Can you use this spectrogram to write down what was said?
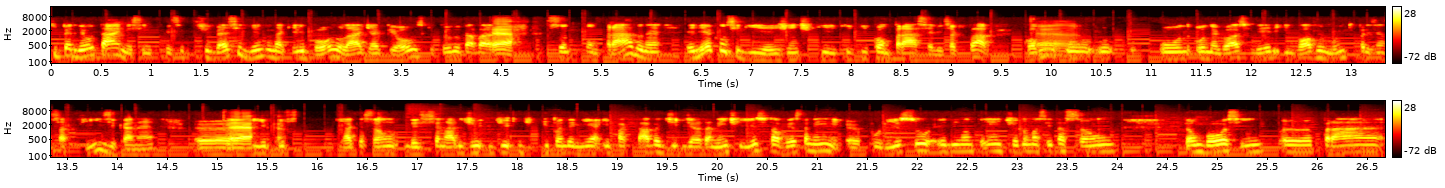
que perdeu o time, assim, porque se tivesse vindo naquele bolo lá de IPOs, que tudo estava é. sendo comprado, né, ele ia conseguir gente que, que, que comprasse ali, só que, claro, como é. o, o, o, o, negócio dele envolve muito presença física, né, uh, é. e, e, a questão desse cenário de, de, de pandemia impactava diretamente isso, talvez também, uh, por isso, ele não tenha tido uma aceitação tão boa assim ah, para,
